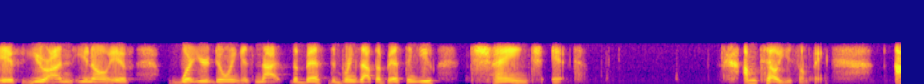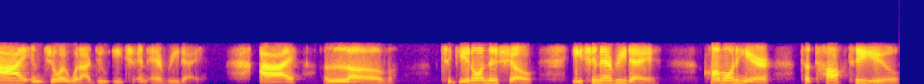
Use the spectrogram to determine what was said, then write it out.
if you're un, you know, if what you're doing is not the best that brings out the best in you, change it. I'm going to tell you something. I enjoy what I do each and every day. I love to get on this show each and every day, come on here to talk to you,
